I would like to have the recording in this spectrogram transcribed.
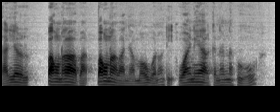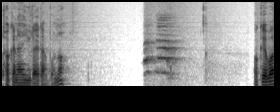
ဒါလေးကတော့ပေါင်းထားပါပေါင်းတာပါညာမဟုတ်ဘူးပေါ့နော်ဒီအဝိုင်းထဲကကနန်းနှစ်ခုကိုထွက်ကနန်းယူလိုက်တာပေါ့နော် โอเคပါ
